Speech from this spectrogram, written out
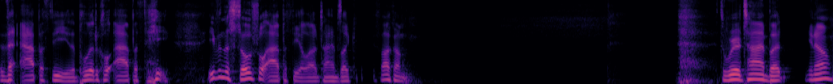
The apathy, the political apathy, even the social apathy, a lot of times, like, fuck them. It's a weird time, but, you know,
